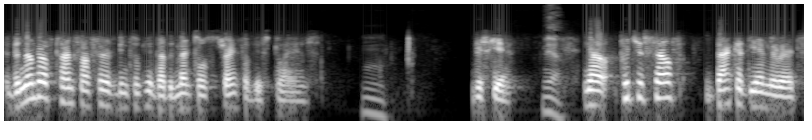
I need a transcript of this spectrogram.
the number of times Arsene has been talking about the mental strength of these players mm. this year. Yeah. Now, put yourself back at the Emirates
